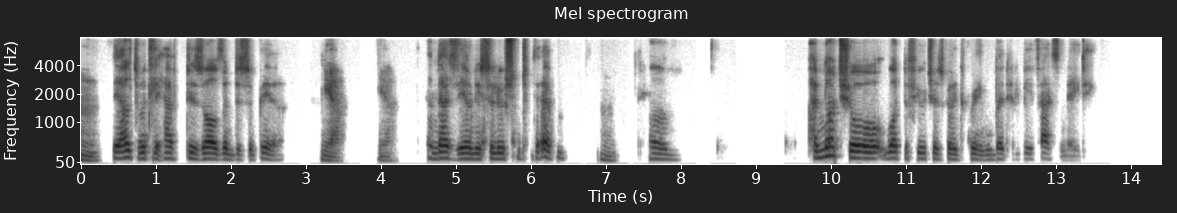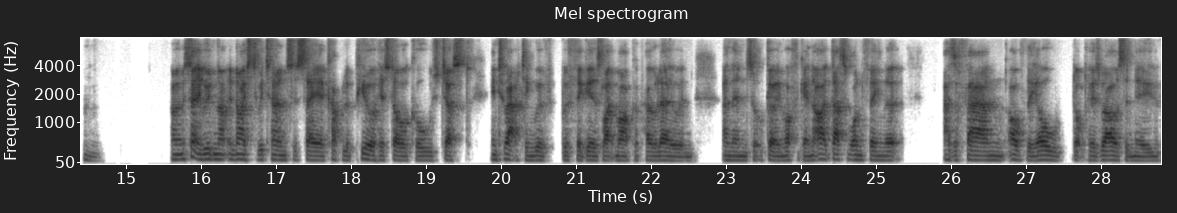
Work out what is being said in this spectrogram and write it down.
Mm. They ultimately have to dissolve and disappear. Yeah. Yeah. and that's the only solution to them. Hmm. Um, I'm not sure what the future is going to bring, but it'll be fascinating. Um, it certainly would be nice to return to say a couple of pure historicals, just interacting with with figures like Marco Polo and and then sort of going off again. I, that's one thing that, as a fan of the old Doctor as well as the new,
